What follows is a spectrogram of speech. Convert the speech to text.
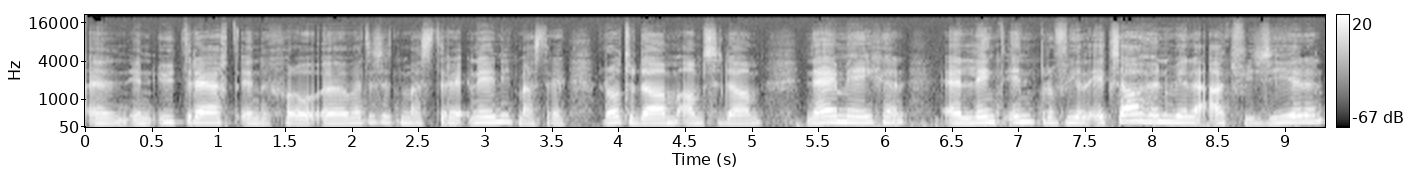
in, in Utrecht, in de, uh, wat is het, Maastricht? Nee, niet Maastricht. Rotterdam, Amsterdam, Nijmegen, een LinkedIn profiel. Ik zou hun willen adviseren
